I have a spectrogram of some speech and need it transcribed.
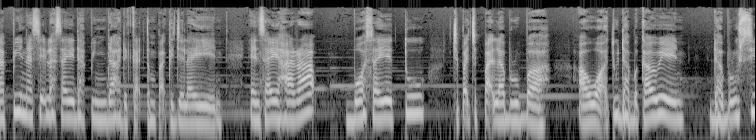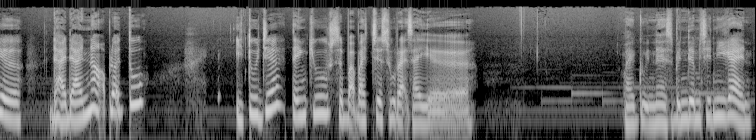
Tapi nasiblah saya dah pindah dekat tempat kerja lain. And saya harap bos saya tu cepat-cepatlah berubah. Awak tu dah berkahwin. Dah berusia. Dah ada anak pula tu. Itu je. Thank you sebab baca surat saya. My goodness, benda macam ni kan.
